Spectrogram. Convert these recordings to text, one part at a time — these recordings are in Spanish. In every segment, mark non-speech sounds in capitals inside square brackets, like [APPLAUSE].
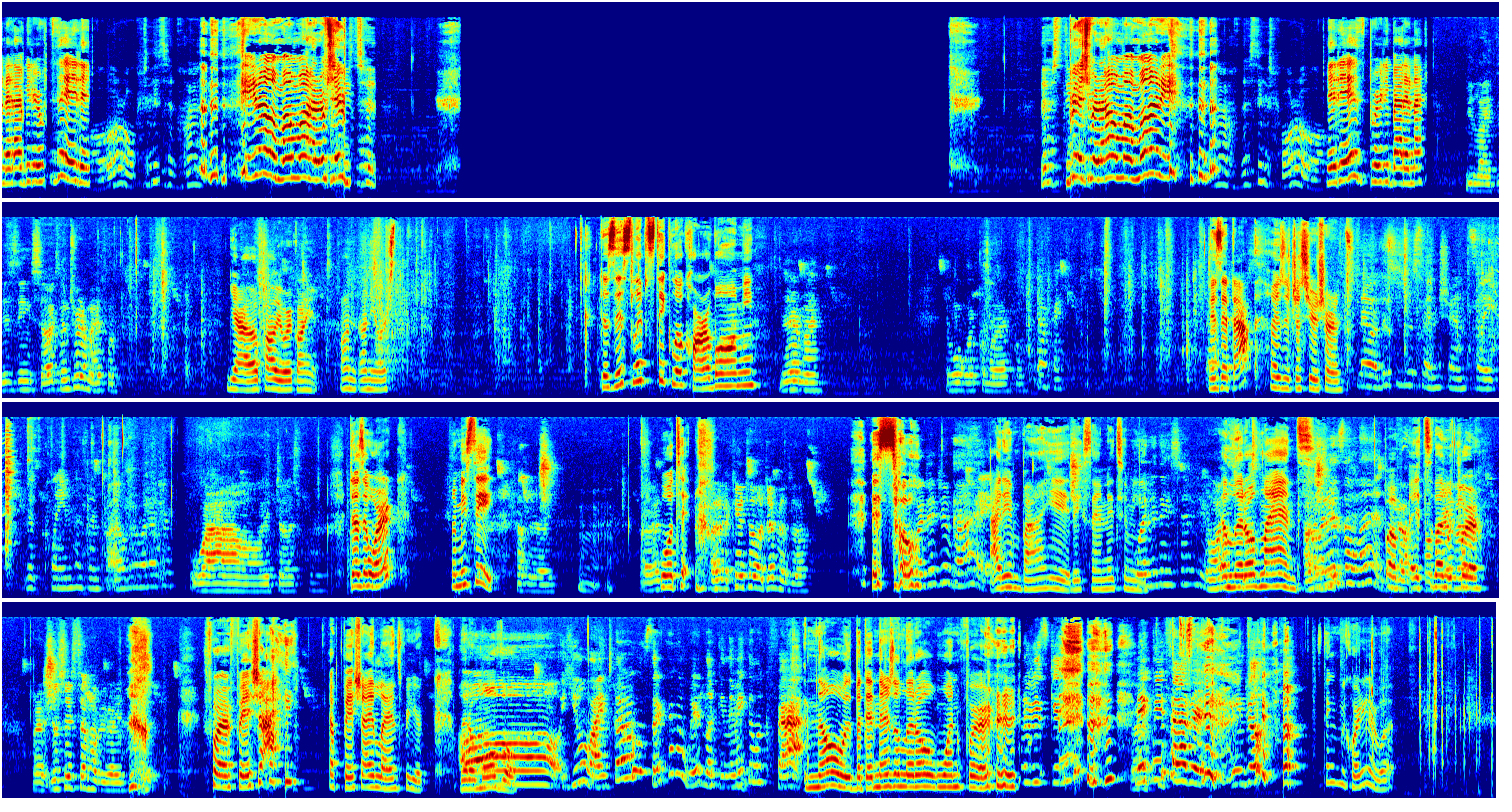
Anne här blir upp till. Oh, prisen här. Hela mamma har Bitch, but how my money? yeah, this thing's horrible. it is pretty bad and I You like this thing sucks? Let me try it on my iPhone. Yeah, I'll probably work on it on on yours. Does this lipstick look horrible on me? Never mind. It won't work on my iPhone. Okay. Is it that, or is it just your insurance? No, this is just the insurance. Like the claim has been filed or whatever. Wow, it does work. Does it work? Let me see. Not really. Uh, Well, ta- I, I can't tell the difference though. [LAUGHS] it's so. What did you buy? I didn't buy it. They sent it to me. What did they send you? Well, A little lens. I don't What see is it. the lens? Uh, Yeah, it's I'll like for Alright, just say stuff, I'll be ready. for a fisheye, [LAUGHS] a fisheye lens for your little mobile. Oh, you like those? They're kind of weird looking. They make it look fat. No, but then there's a little one for. [LAUGHS] [LAUGHS] Make me fatter, Angel. [LAUGHS] This thing recording or what?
